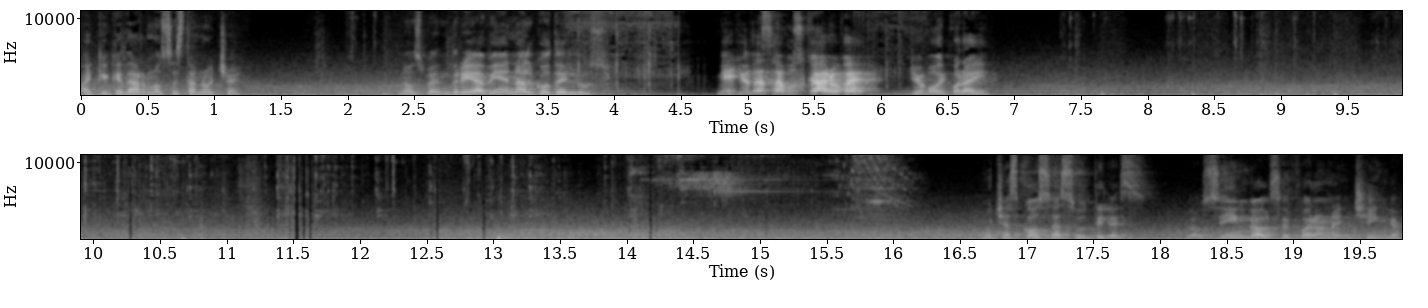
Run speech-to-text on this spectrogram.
Hay que quedarnos esta noche. Nos vendría bien algo de luz. ¿Me ayudas a buscar, V? Yo voy por ahí. Muchas cosas útiles. Los singles se fueron en chinga.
